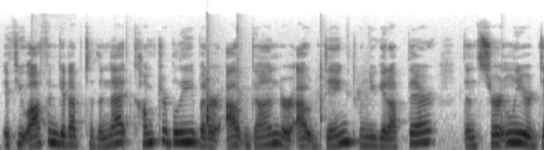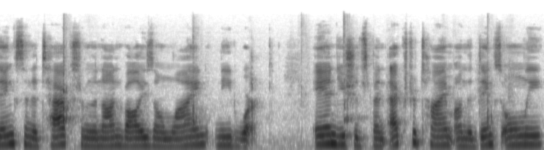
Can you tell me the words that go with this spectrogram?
If you often get up to the net comfortably but are outgunned or outdinked when you get up there, then certainly your dinks and attacks from the non-volley zone line need work. And you should spend extra time on the dinks only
